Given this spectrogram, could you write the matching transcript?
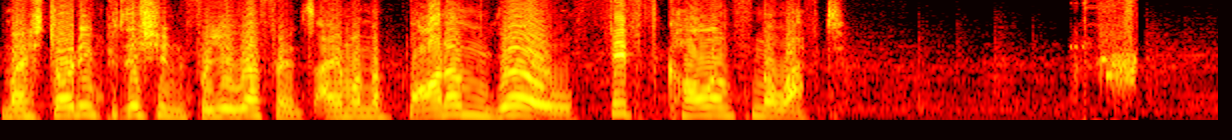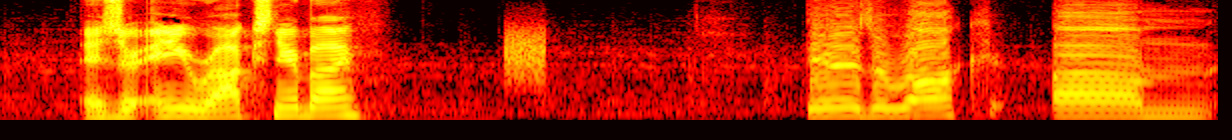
My starting position, for your reference, I am on the bottom row, fifth column from the left. Is there any rocks nearby? There's a rock, um,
